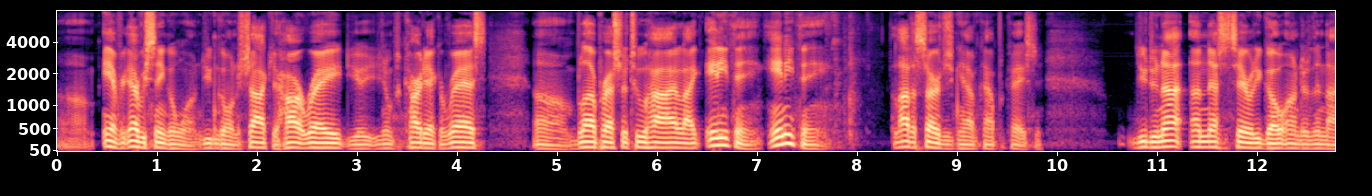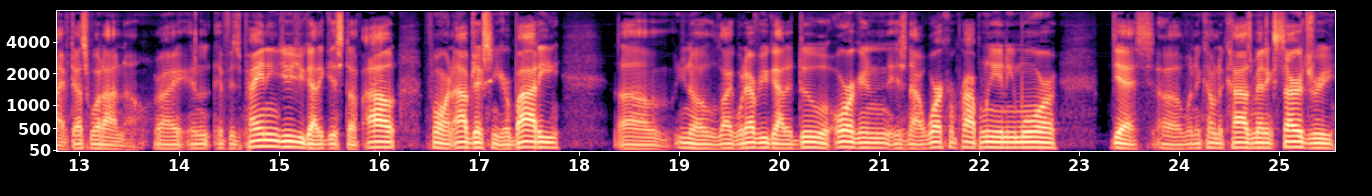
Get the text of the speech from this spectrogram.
Um, every every single one. You can go into shock, your heart rate, your, your cardiac arrest, um, blood pressure too high, like anything, anything. A lot of surgeries can have complications. You do not unnecessarily go under the knife. That's what I know, right? And if it's paining you, you got to get stuff out. Foreign objects in your body, um, you know, like whatever you got to do. An organ is not working properly anymore. Yes, uh, when it comes to cosmetic surgery,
